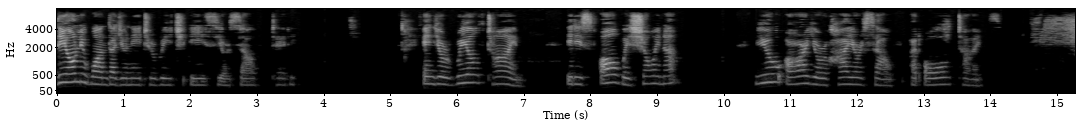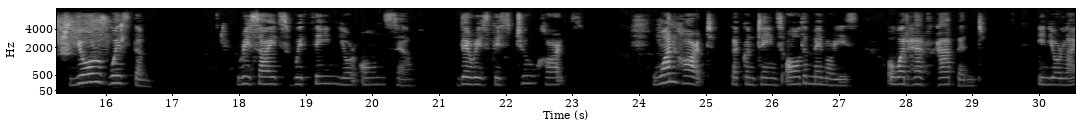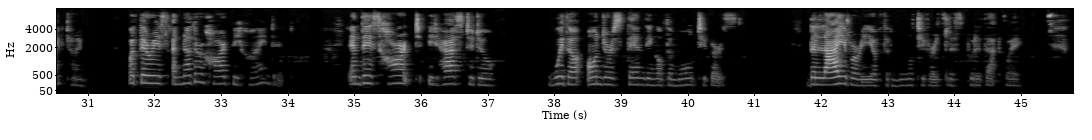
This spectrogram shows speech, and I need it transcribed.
The only one that you need to reach is yourself, Teddy. In your real time, it is always showing up. You are your higher self at all times. Your wisdom resides within your own self. There is these two hearts. One heart that contains all the memories of what has happened in your lifetime. But there is another heart behind it. And this heart, it has to do with the understanding of the multiverse, the library of the multiverse, let's put it that way,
